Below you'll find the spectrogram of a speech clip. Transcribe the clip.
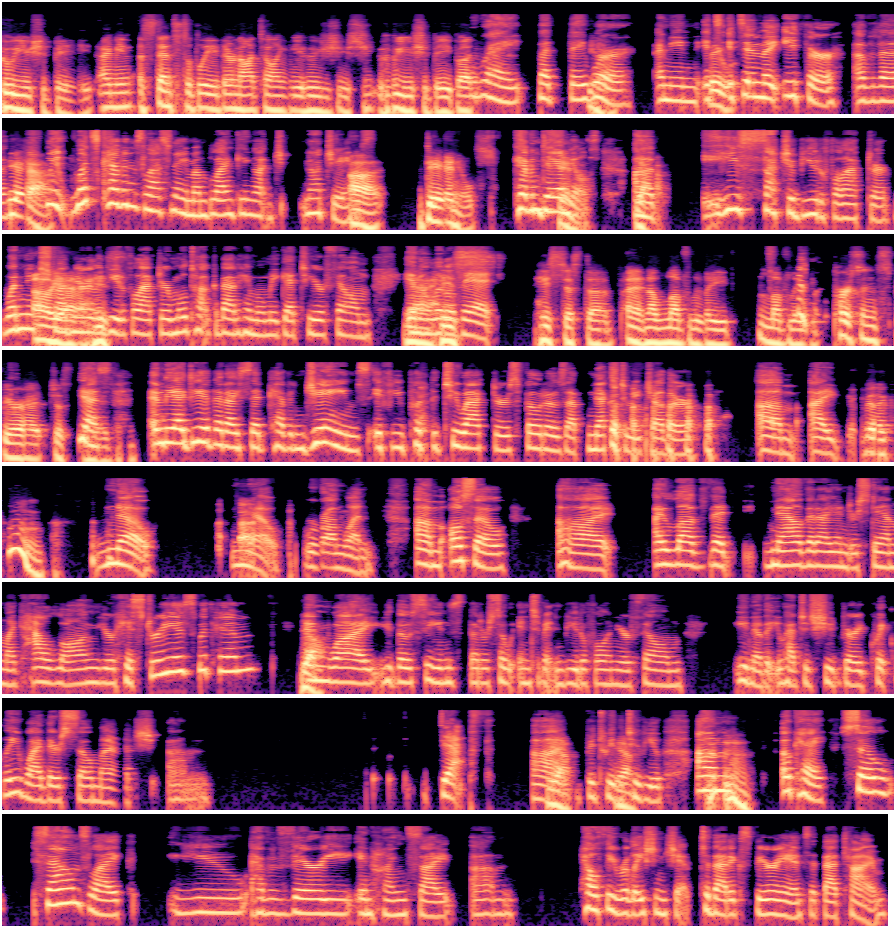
who you should be. I mean, ostensibly they're not telling you who you should, who you should be, but Right. But they know, were. I mean, it's they it's in the ether of the yeah, Wait, what's Kevin's last name? I'm blanking on not James. uh Daniels. Kevin Daniels. Yeah. Uh he's such a beautiful actor. What an Oh, yeah, extraordinarily beautiful actor. And we'll talk about him when we get to your film in a little he's- bit. He's just a and a lovely, lovely person, spirit. Just Yes. amazing. And the idea that I said Kevin James, if you put the two actors' photos up next to each other, um, I You'd be like, hmm. no, no, wrong one. Um, also, uh, I love that now that I understand like how long your history is with him Yeah, and why you, those scenes that are so intimate and beautiful in your film, you know, that you had to shoot very quickly, why there's so much um depth uh Yeah, between yeah. the two of you. Um okay, so sounds like you have a very in hindsight um healthy relationship to that experience at that time.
